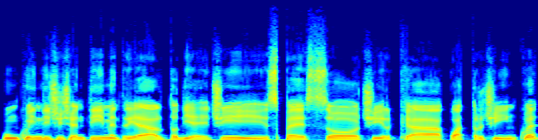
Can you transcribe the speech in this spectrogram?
un 15 cm e alto 10, spesso circa 4-5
